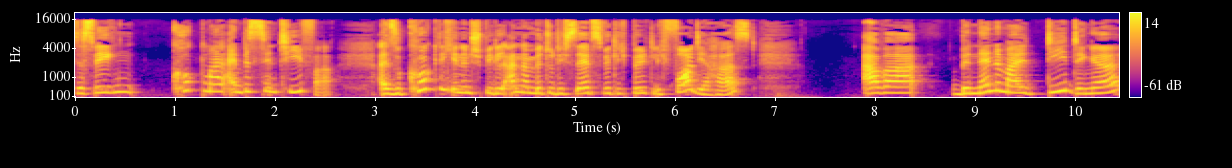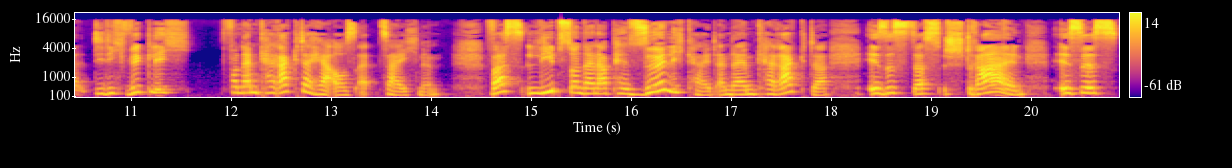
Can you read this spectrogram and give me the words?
Deswegen guck mal ein bisschen tiefer. Also guck dich in den Spiegel an, damit du dich selbst wirklich bildlich vor dir hast. Aber benenne mal die Dinge, die dich wirklich von deinem Charakter her auszeichnen? Was liebst du an deiner Persönlichkeit, an deinem Charakter? Ist es das Strahlen? Ist es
